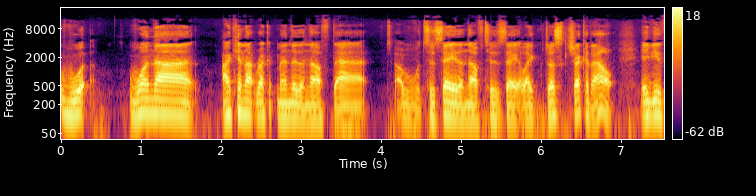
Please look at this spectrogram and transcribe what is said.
w- when uh, I cannot recommend it enough that, uh, to say it enough to say, like, just check it out. If you,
